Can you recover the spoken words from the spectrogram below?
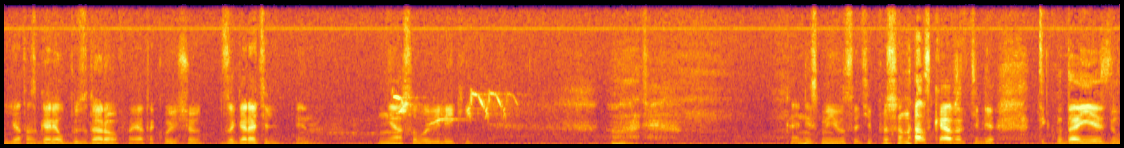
Я-то сгорел, будь здоров, а я такой еще загоратель, блин, не особо великий. Вот. Они смеются, типа, жена скажет тебе, ты куда ездил,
